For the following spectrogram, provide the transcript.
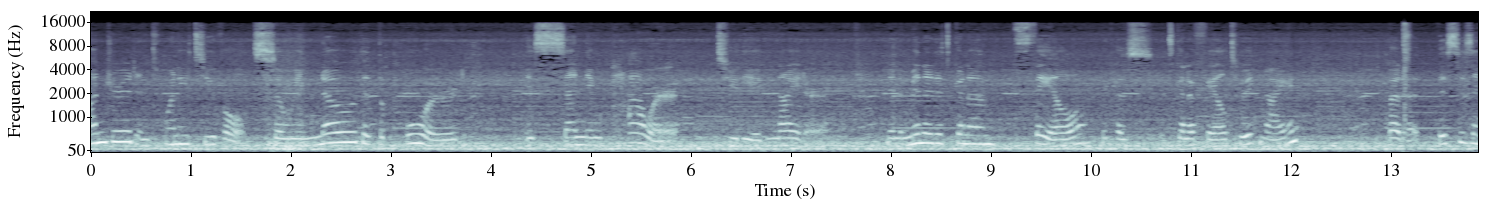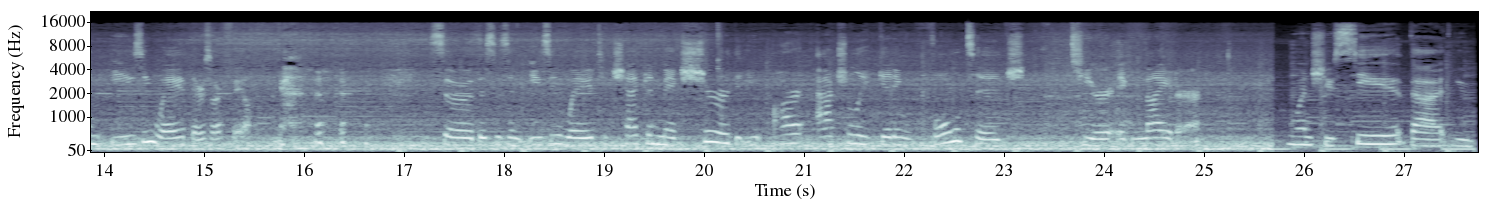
122 volts. So we know that the board is sending power to the igniter. in a minute it's gonna fail because it's gonna fail to ignite, but uh, this is an easy way, there's our fail. So this is an easy way to check and make sure that you are actually getting voltage to your igniter. Once you see that you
